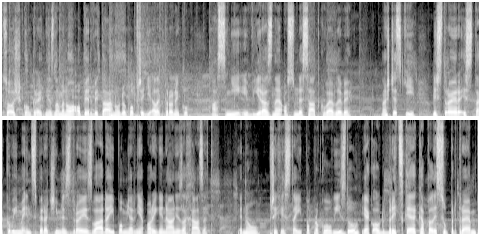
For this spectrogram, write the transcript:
Což konkrétně znamenalo opět vytáhnout do popředí elektroniku – a s ní i výrazné osmdesátkové vlivy. Naštěstí, Destroyer i s takovými inspiračními zdroji zvládají poměrně originálně zacházet. Jednou přichystají poprokovou výzdu, jak od britské kapely Supertramp,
